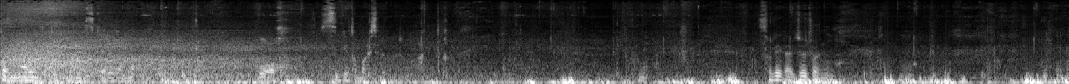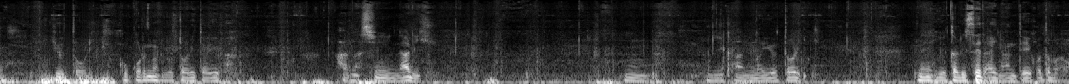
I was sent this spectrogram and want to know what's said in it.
とになるんだと思いますけれども。おおすげえ飛ばしてるからよかった、ね、それが徐々に、えー言う通り心の言う通りという話になり、うん、時間の言う通りね、ゆとり世代なんていう言葉を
